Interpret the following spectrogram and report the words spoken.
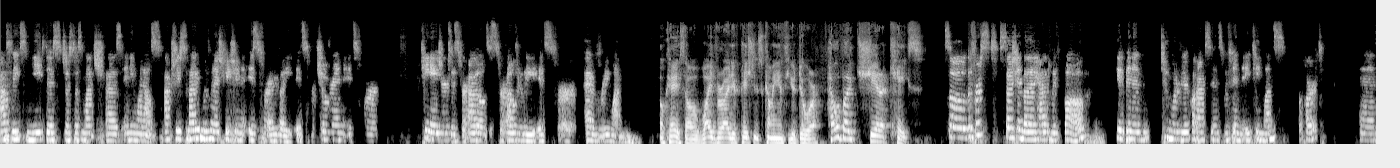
athletes need this just as much as anyone else. Actually, somatic movement education is for everybody. It's for children, it's for teenagers, it's for adults, it's for elderly, it's for everyone. Okay, so a wide variety of patients coming into your door. How about share a case? So the first session that I had with Bob, he had been in two motor vehicle accidents within 18 months apart. And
